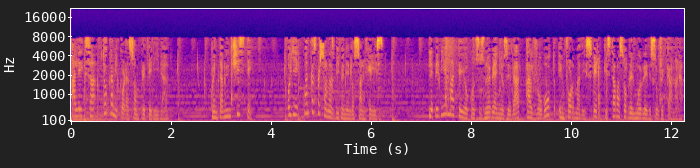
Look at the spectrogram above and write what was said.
Alexa, toca mi corazón preferida. Cuéntame un chiste. Oye, ¿cuántas personas viven en Los Ángeles? Le pedí a Mateo con sus nueve años de edad al robot en forma de esfera que estaba sobre el mueble de su recámara.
